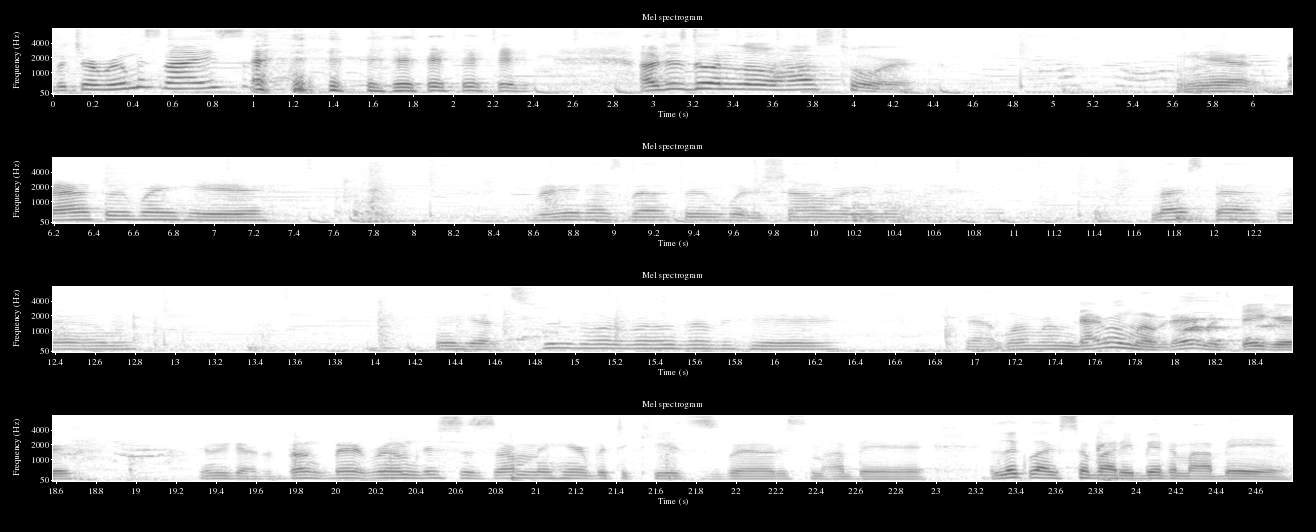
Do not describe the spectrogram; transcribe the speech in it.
But your room is nice. I'm just doing a little house tour. Yeah, bathroom right here. Very nice bathroom with a shower in it. Nice bathroom. We got two more rooms over here. Got one room. That room over there was bigger. Then we got the bunk bed room. This is, I'm in here with the kids as well. This is my bed. It looked like somebody been in my bed.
